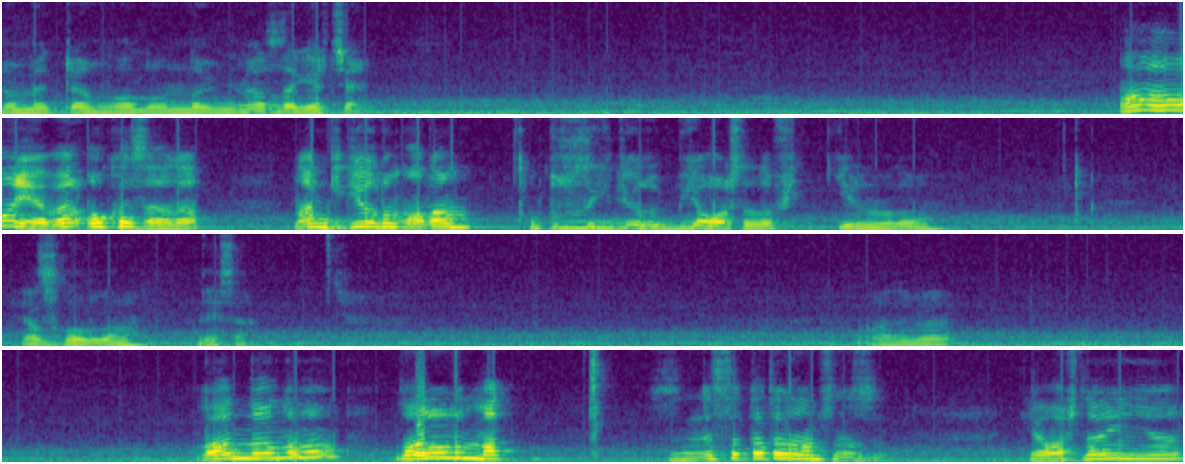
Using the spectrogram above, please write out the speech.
kilometrem kaldı onu da bilmiyoruz da gerçi. Aa ya ben o kazada lan gidiyordum adam hızlı gidiyordu bir yavaşladı fit girdim adama. Yazık oldu bana. Neyse. Hadi be. Lan lan lan lan. Lan oğlum bak. Siz ne sakat adamsınız. Yavaşlayın ya.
